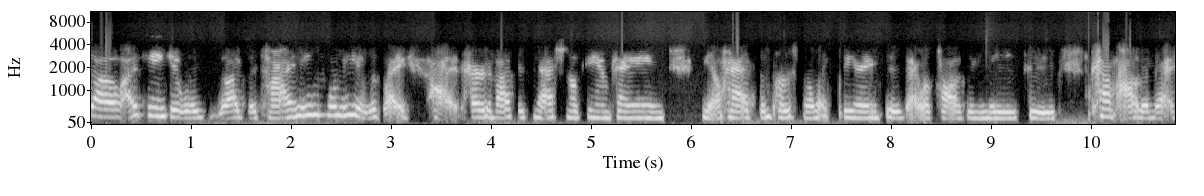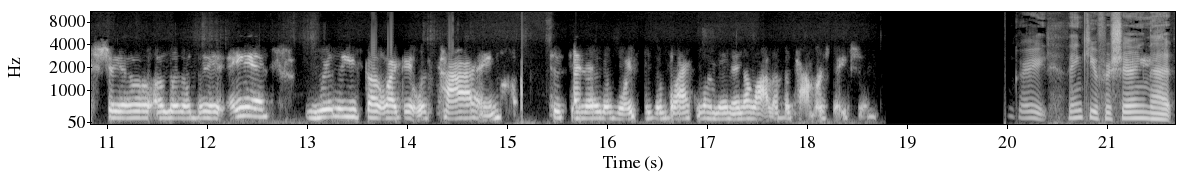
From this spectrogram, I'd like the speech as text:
So I think it was like the timing for me. It was like I had heard about this national campaign, you know, had some personal experiences that were causing me to come out of that shell a little bit and really felt like it was time to center the voices of Black women in a lot of the conversations. Great. Thank you for sharing that.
